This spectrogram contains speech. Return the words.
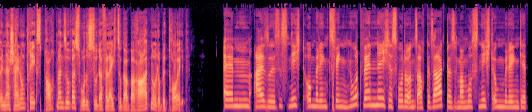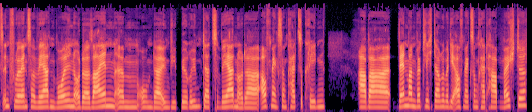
in Erscheinung trägst? Braucht man sowas? Wurdest du da vielleicht sogar beraten oder betreut? Ähm, also es ist nicht unbedingt zwingend notwendig. Es wurde uns auch gesagt, also man muss nicht unbedingt jetzt Influencer werden wollen oder sein, ähm, um da irgendwie berühmter zu werden oder Aufmerksamkeit zu kriegen. Aber wenn man wirklich darüber die Aufmerksamkeit haben möchte,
